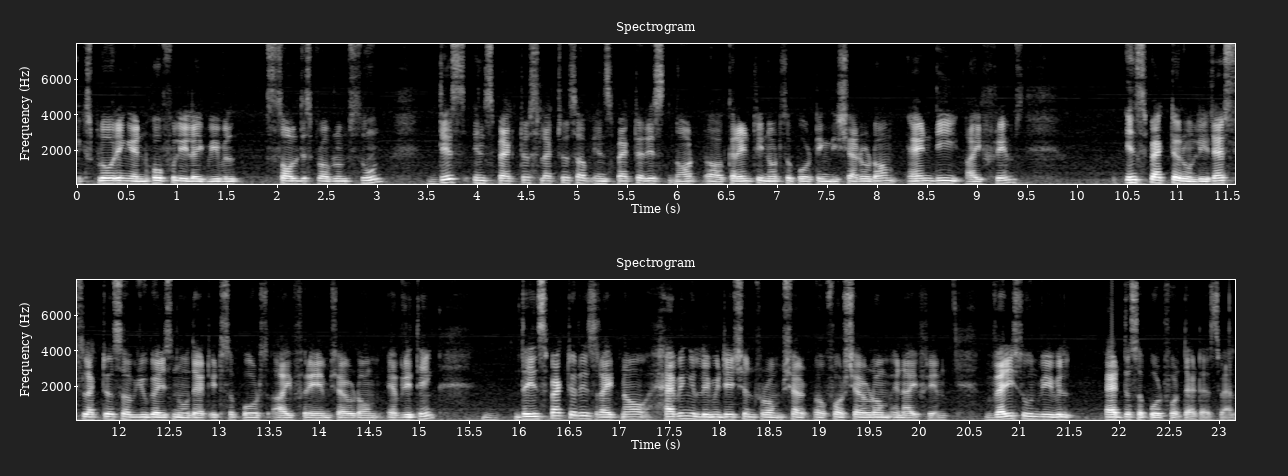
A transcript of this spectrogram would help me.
exploring and hopefully like we will solve this problem soon. This inspector SelectorsHub inspector is not uh, currently not supporting the shadow dom and the iframes. Inspector only. Rest SelectorsHub you guys know that it supports iframe shadow dom everything the inspector is right now having a limitation from uh, for shadow dom and iframe. Very soon we will add the support for that as well.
